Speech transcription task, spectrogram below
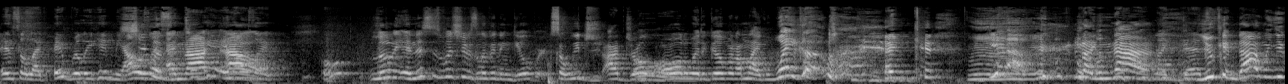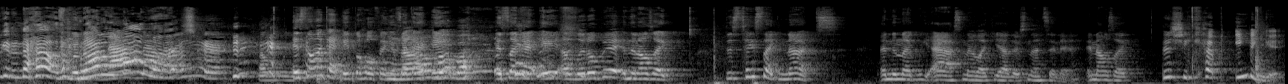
and so like it really hit me. I She was like, was I took knocked it and I was out. like, oh, Literally, and this is when she was living in Gilbert. So we, I drove oh. all the way to Gilbert. I'm like, wake up, like, get, get up, like nah, Like, you can die when you get in the house, but not on my Not- not watch. right here. it's not like I ate the whole thing. It's No, like I Mama. ate. It's like I ate a little bit, and then I was like, this tastes like nuts. And then like we asked, and they're like, yeah, there's nuts in it, and I was like. Then she kept eating it.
